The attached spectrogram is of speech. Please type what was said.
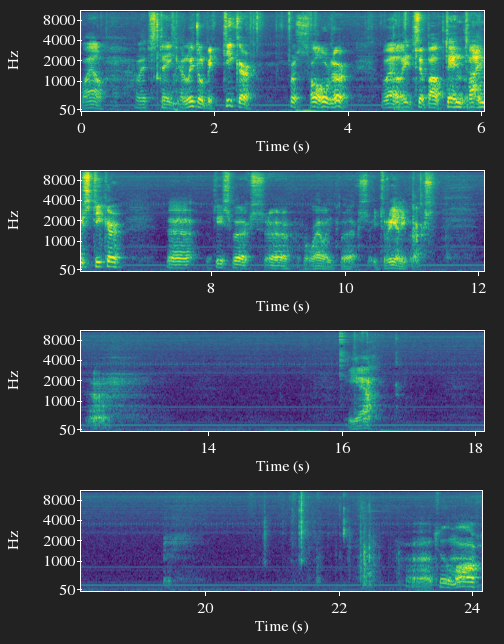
Well, let's take a little bit thicker solder. Well, it's about 10 times thicker. Uh, this works, uh, well, it works, it really works. Uh, yeah. Uh, two more.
